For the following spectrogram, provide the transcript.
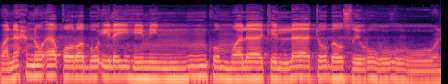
ونحن أقرب إليه منكم ولكن لا تبصرون.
